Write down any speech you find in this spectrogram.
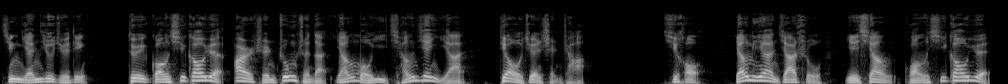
经研究决定。对广西高院二审终审的杨某义强奸一案调卷审查，其后杨林案家属也向广西高院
